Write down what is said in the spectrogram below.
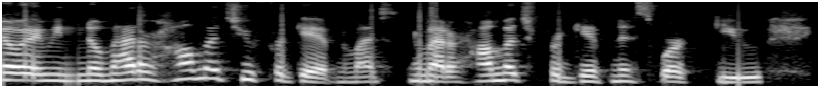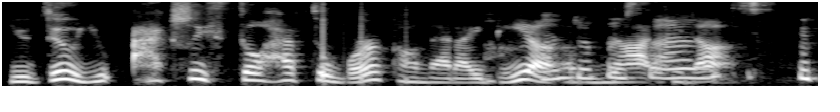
know what I mean? No matter how much you forgive, no matter, no matter how much forgiveness work you you do, you actually still have to work on that idea 100%. of not enough.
